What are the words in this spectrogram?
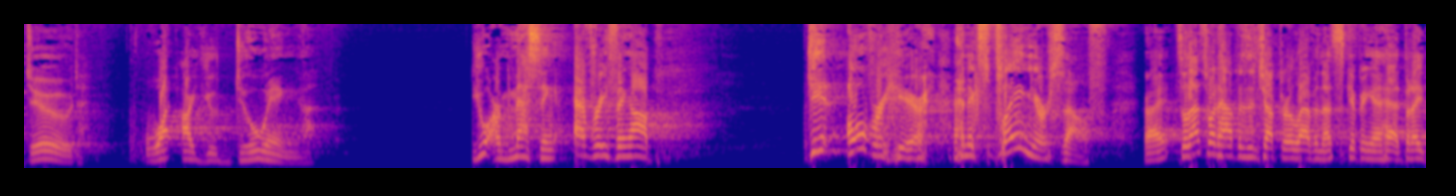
dude, what are you doing? You are messing everything up. Get over here and explain yourself. Right? So that's what happens in chapter 11. That's skipping ahead. But I,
